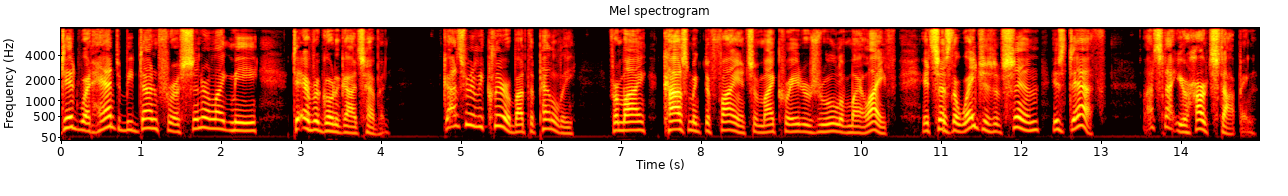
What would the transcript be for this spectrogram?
did what had to be done for a sinner like me to ever go to God's heaven. God's really clear about the penalty for my cosmic defiance of my Creator's rule of my life. It says the wages of sin is death. That's not your heart stopping.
